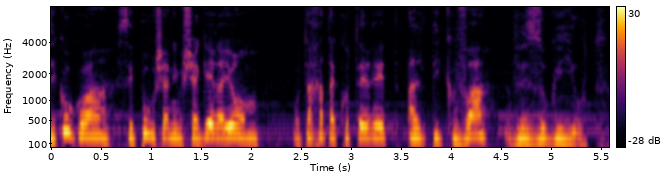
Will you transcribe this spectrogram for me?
הזיקוק או הסיפור שאני משגר היום הוא תחת הכותרת על תקווה וזוגיות.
